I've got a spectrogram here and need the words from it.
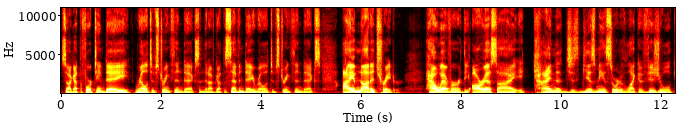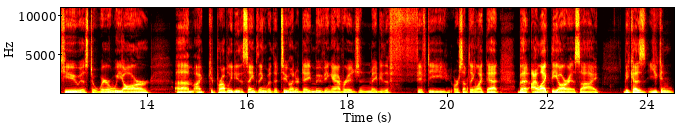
So I got the 14 day relative strength index, and then I've got the seven day relative strength index. I am not a trader. However, the RSI, it kind of just gives me sort of like a visual cue as to where we are. Um, I could probably do the same thing with the 200 day moving average and maybe the 50 or something like that. But I like the RSI because you can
